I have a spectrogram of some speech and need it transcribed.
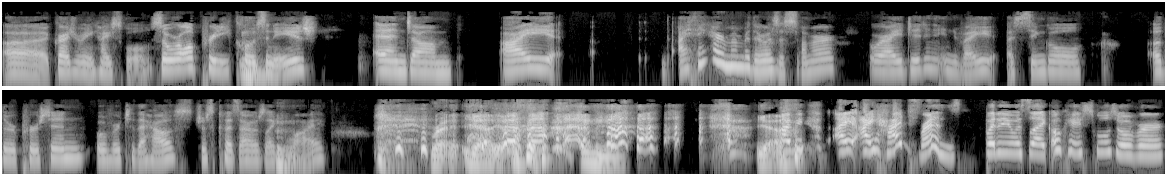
uh graduating high school so we're all pretty close in age and um i i think i remember there was a summer where i didn't invite a single other person over to the house just because i was like Mhm. why Right. Yeah. Yeah. Mhm. Yeah. i mean i i had friends but it was like okay school's over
